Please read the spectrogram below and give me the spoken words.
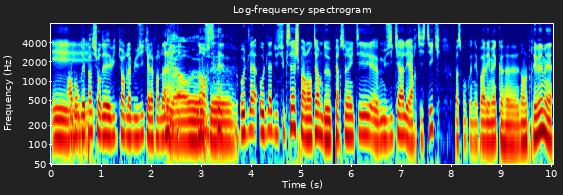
Et Ah bon, on n'est pas sur des victoires de la musique à la fin de l'année. Hein, euh, non, au-delà, au-delà du succès, je parle en termes de personnalité euh, musicale et artistique, parce qu'on connaît pas les mecs euh, dans le privé, mais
